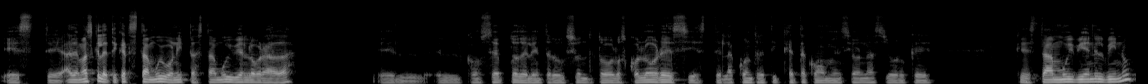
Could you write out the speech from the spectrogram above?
este, además que la etiqueta está muy bonita, está muy bien lograda. El, concepto de la introducción de todos los colores y este, la contraetiqueta, como mencionas, yo creo que, está muy bien el vino.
